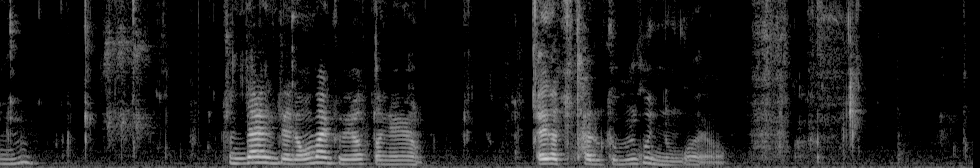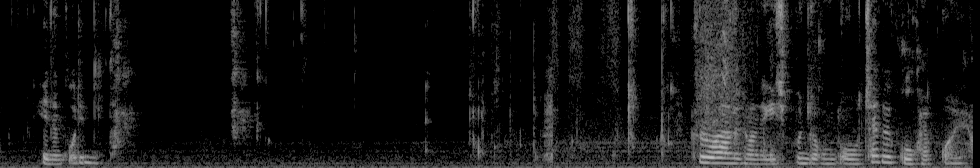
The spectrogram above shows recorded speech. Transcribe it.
음. 전자레인지에 너무 많이 돌렸더니 애가 다 이렇게 울고 있는 거예요. 얘는 꿀입니다. 출근하기 전에 20분 정도 책 읽고 갈 거예요.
